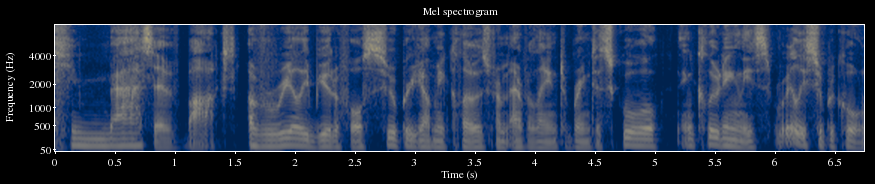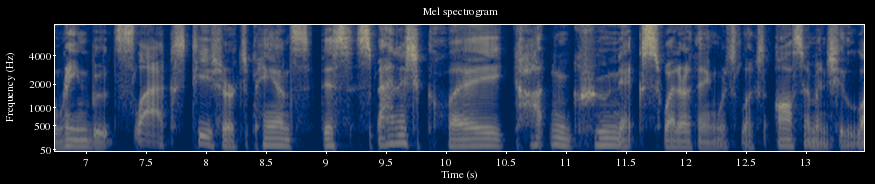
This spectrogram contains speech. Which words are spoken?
a massive box of really beautiful, super yummy clothes from Everlane to bring to school, including these really super cool rain boots, slacks, t-shirts, pants, this Spanish clay cotton crew neck sweater thing, which looks awesome and she loves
